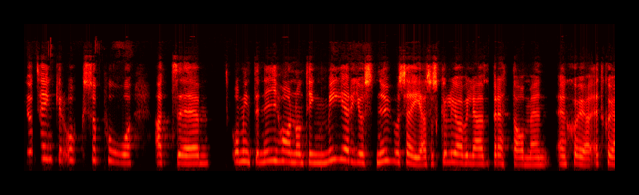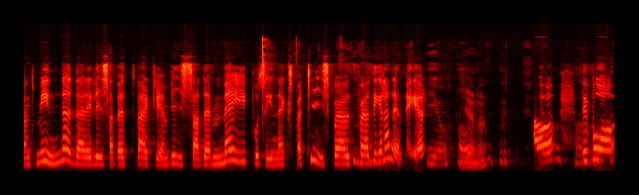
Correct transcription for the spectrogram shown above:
jag tänker också på att eh, om inte ni har någonting mer just nu att säga så skulle jag vilja berätta om en, en sjö, ett skönt minne där Elisabeth verkligen visade mig på sin expertis. Får jag, får jag dela det med er? Ja. Gärna. Ja, det var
